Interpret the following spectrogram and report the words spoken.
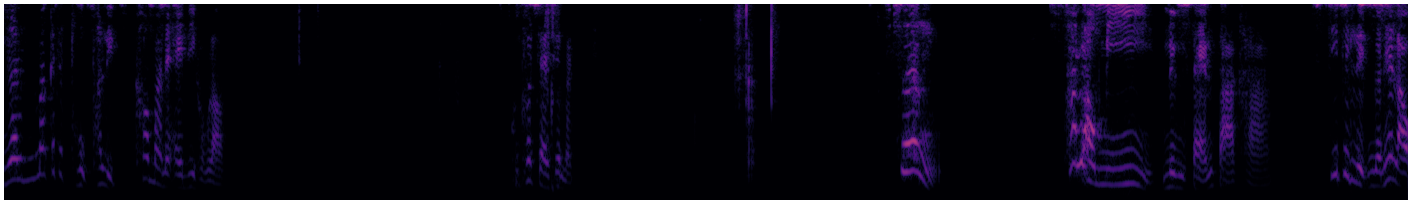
เงินมันก็จะถูกผลิตเข้ามาในไอดีของเรา คุณเข้าใจใช่ไหมซึ่งถ้าเรามีหนึ่งแสนสาขา ที่ผลิตเงินให้เรา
